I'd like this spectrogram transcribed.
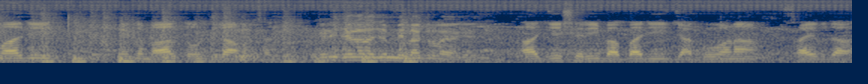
ਮਾਲ ਜੀ ਪਿੰਡ ਮਾਲ ਤੋਂ ਜ਼ਿਲ੍ਹਾ ਅੰਮ੍ਰਿਤਸਰ। ਕਿਹੜੀ ਜਗ੍ਹਾ ਦਾ ਜੇ ਮੇਲਾ ਕਰਵਾਇਆ ਗਿਆ ਜੀ? ਅੱਜ ਸ਼੍ਰੀ ਬਾਬਾ ਜੀ ਜਾਗੋਆਣਾ ਸਾਹਿਬ ਦਾ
